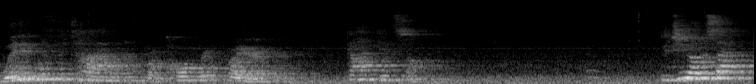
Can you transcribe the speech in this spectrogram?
When it was the time for corporate prayer, God did something. Did you notice that?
